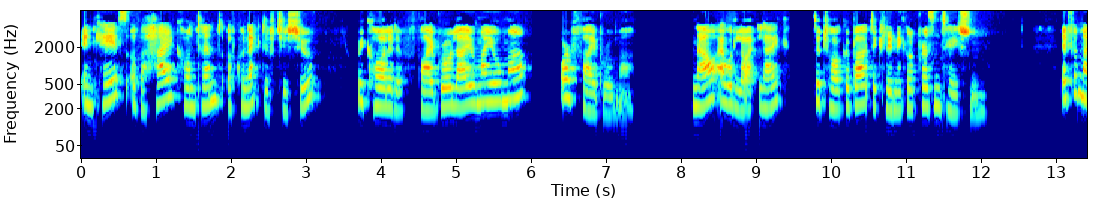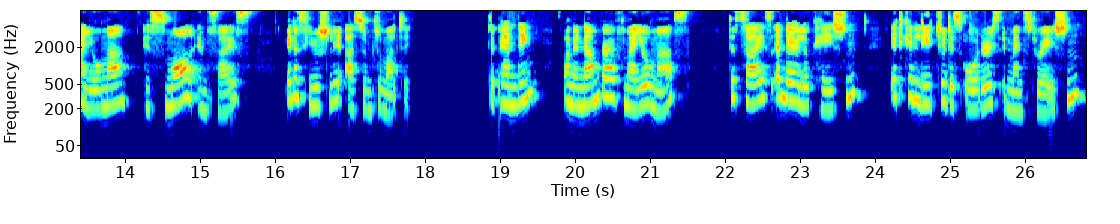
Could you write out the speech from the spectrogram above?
In case of a high content of connective tissue, we call it a fibroleiomyoma or fibroma. Now I would like to talk about the clinical presentation. If a myoma is small in size, it is usually asymptomatic. Depending on the number of myomas, the size and their location, it can lead to disorders in menstruation,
